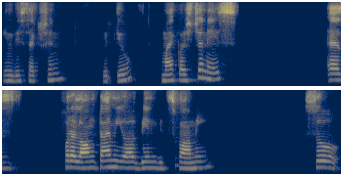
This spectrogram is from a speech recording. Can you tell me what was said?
in this section with you. My question is, as for a long time you have been with Swami, so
